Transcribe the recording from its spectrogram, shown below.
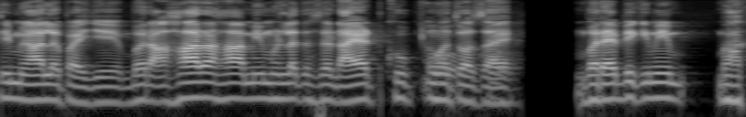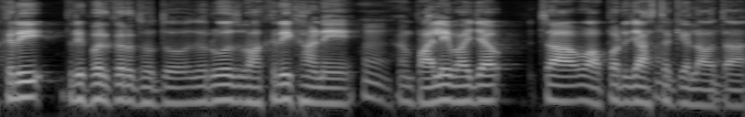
ते मिळालं पाहिजे. बरं आहार हा मी म्हटलं तसं डायट खूप हो, महत्त्वाचा आहे. हो. बऱ्यापैकी मी भाकरी प्रिफर करत होतो. रोज भाकरी खाणे. पालेभाज्याचा वापर जास्त केला होता.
